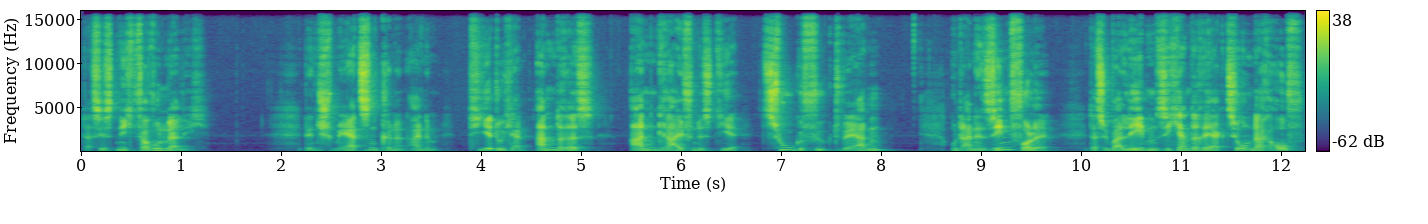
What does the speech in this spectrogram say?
Das ist nicht verwunderlich. Denn Schmerzen können einem Tier durch ein anderes, angreifendes Tier zugefügt werden und eine sinnvolle, das Überleben sichernde Reaktion darauf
